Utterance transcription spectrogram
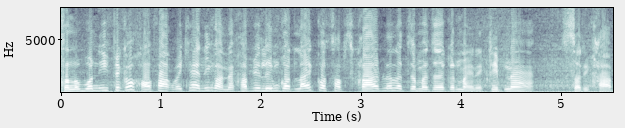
สำหรับวันนี้เฟกก็ขอฝากไว้แค่นี้ก่อนนะครับ อย่าลืมกดไลค์กด subscribe แล้วเราจะมาเจอกันใหม่ในคลิปหน้า สวัสดีครับ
